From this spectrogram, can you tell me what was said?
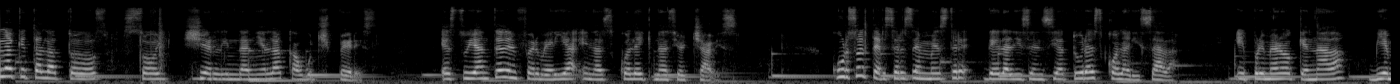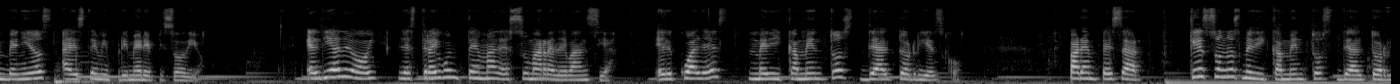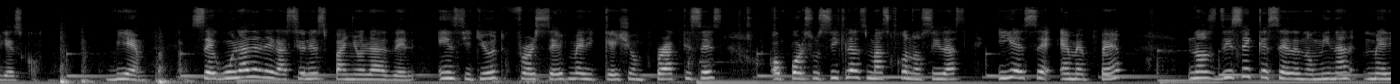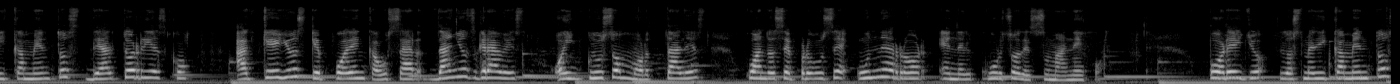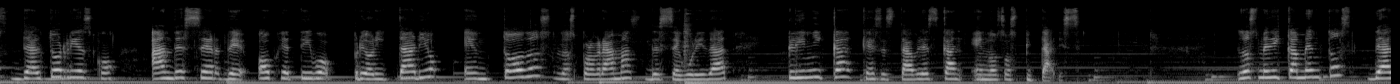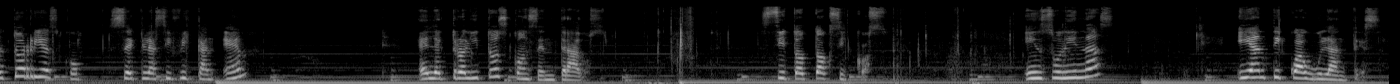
Hola, ¿qué tal a todos? Soy Sherlyn Daniela Kawuch Pérez, estudiante de enfermería en la Escuela Ignacio Chávez. Curso el tercer semestre de la licenciatura escolarizada. Y primero que nada, bienvenidos a este mi primer episodio. El día de hoy les traigo un tema de suma relevancia, el cual es medicamentos de alto riesgo. Para empezar, ¿qué son los medicamentos de alto riesgo? Bien, según la delegación española del Institute for Safe Medication Practices, o por sus siglas más conocidas ISMP, nos dice que se denominan medicamentos de alto riesgo aquellos que pueden causar daños graves o incluso mortales cuando se produce un error en el curso de su manejo. Por ello, los medicamentos de alto riesgo han de ser de objetivo prioritario en todos los programas de seguridad clínica que se establezcan en los hospitales. Los medicamentos de alto riesgo se clasifican en electrolitos concentrados, citotóxicos, insulinas y anticoagulantes.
